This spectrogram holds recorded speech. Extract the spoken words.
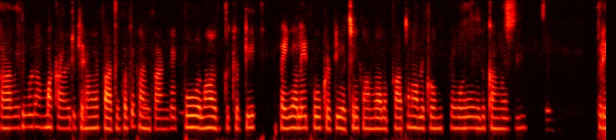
காவேரியோட அம்மா காவேரிக்கு என்னமோ பார்த்து பார்த்து பண்றாங்க பூவெல்லாம் எடுத்து கட்டி கையாலே பூ கட்டி வச்சிருக்காங்க. அதை பார்த்தோன்னா அவளுக்கு ரொம்ப பூவே இருக்காங்க. இப்படி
